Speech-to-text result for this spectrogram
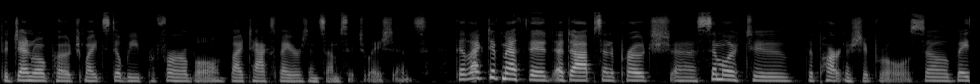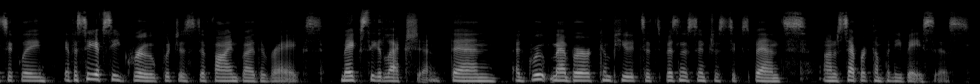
the general approach might still be preferable by taxpayers in some situations. The elective method adopts an approach uh, similar to the partnership rules. So basically, if a CFC group, which is defined by the regs, makes the election, then a group member computes its business interest expense on a separate company basis.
